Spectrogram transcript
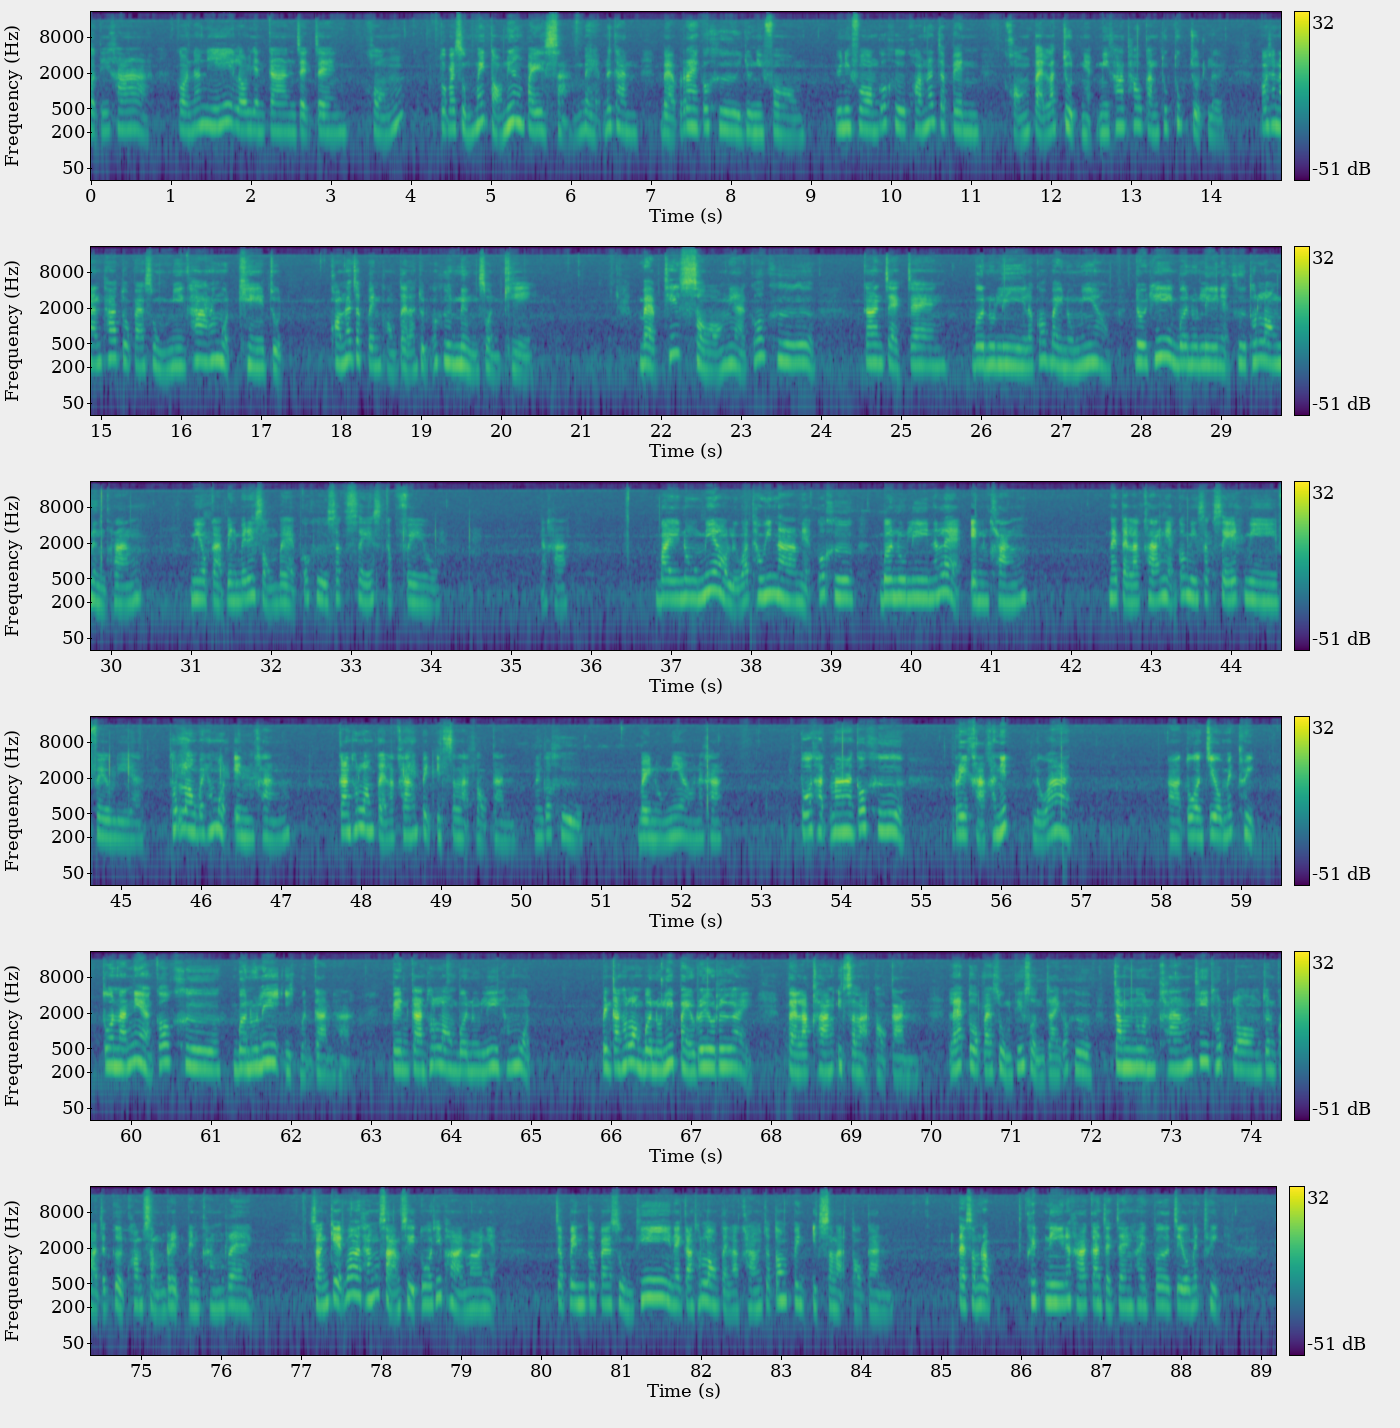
สวัสดีค่ะ ก่อนหน้านี้เราเรียนการแจกแจงของตัวแปรสุ่มไม่ต่อเนื่องไป 3 แบบด้วยกัน แบบแรกก็คือยูนิฟอร์มยูนิฟอร์มก็คือความน่าจะเป็นของแต่ละจุดเนี่ยมีค่าเท่ากันทุกๆ จุดเลย เพราะฉะนั้นถ้าตัวแปรสุ่มมีค่าทั้งหมด k จุด ความน่าจะเป็นของแต่ละจุดก็คือ 1 ส่วน k แบบที่2เนี่ยก็คือการแจกแจงเบอร์นูลีแล้วก็ไบโนเมียล โดยที่เบอร์นูลีเนี่ยคือทดลอง1ครั้ง มีโอกาสเป็นไปได้2แบบก็คือ success กับ fail นะคะไบโนเมียลหรือว่าทวินามเนี่ยก็คือเบอร์นูลีนั่นแหละ n ครั้ง ในแต่ละครั้งเนี่ยก็มี success มี failure ทดลองไปทั้งหมด n ครั้ง การทดลองแต่ละครั้งเป็นอิสระต่อกัน นั่นก็คือไบโนเมียลนะคะ ตัวถัดมาก็คือเรขาคณิตหรือว่า ตัว geometric ตัวนั้นเนี่ยก็คือเบอร์นูลีอีกเหมือนกันค่ะ เป็นการทดลองเบอร์นูลีทั้งหมด เป็นการทดลองเบอร์นูลีไปเรื่อยๆ แต่ละครั้งอิสระต่อกัน และตัวแปรสุ่มที่สนใจก็คือจำนวนครั้งที่ทดลองจนกว่าจะเกิดความสำเร็จเป็นครั้งแรก สังเกตว่าทั้ง 3-4 ตัวที่ผ่านมาเนี่ยจะเป็นตัวแปรสุ่มที่ในการทดลองแต่ละครั้งจะต้องเป็นอิสระต่อกัน แต่สำหรับ คลิปนี้นะคะ การแจกแจง Hyper Geometric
